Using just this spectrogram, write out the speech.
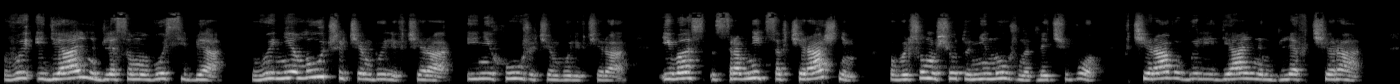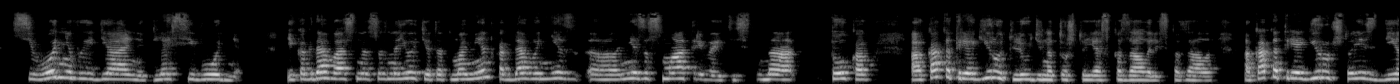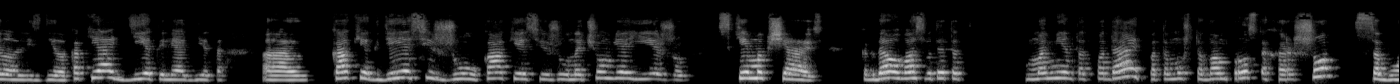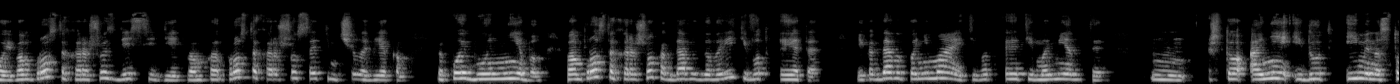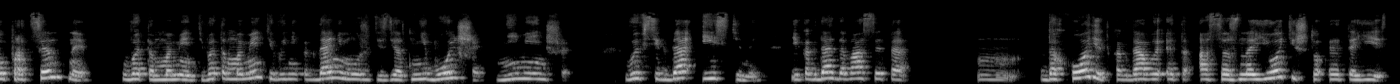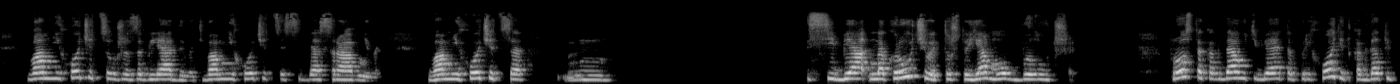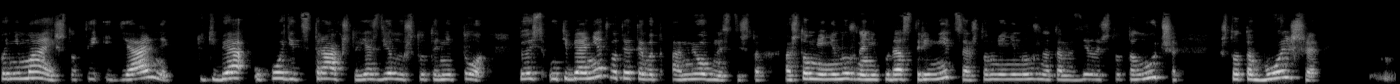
Вы идеальны для самого себя. Вы не лучше, чем были вчера, и не хуже, чем были вчера. И вас сравнить со вчерашним, по большому счету, не нужно. Для чего? Вчера вы были идеальным для вчера. Сегодня вы идеальны для сегодня. И когда вы осознаете этот момент, когда вы не, а, не засматриваетесь на то, как, а как отреагируют люди на то, что я сказала или сказала, а как отреагируют, что я сделала или сделала, как я одет или одета, а, как я, где я сижу, как я сижу, на чем я езжу, с кем общаюсь. Когда у вас вот этот момент отпадает, потому что вам просто хорошо с собой, вам просто хорошо здесь сидеть, вам просто хорошо с этим человеком, какой бы он ни был. Вам просто хорошо, когда вы говорите вот это. И когда вы понимаете вот эти моменты, что они идут именно стопроцентные, в этом моменте. В этом моменте вы никогда не можете сделать ни больше, ни меньше. Вы всегда истинный. И когда до вас это доходит, когда вы это осознаете, что это есть, вам не хочется уже заглядывать, вам не хочется себя сравнивать, вам не хочется себя накручивать, то, что я мог бы лучше. Просто когда у тебя это приходит, когда ты понимаешь, что ты идеальный, у тебя уходит страх, что я сделаю что-то не то. То есть у тебя нет вот этой вот амебности, что а что мне не нужно никуда стремиться, а что мне не нужно там сделать что-то лучше, что-то больше.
